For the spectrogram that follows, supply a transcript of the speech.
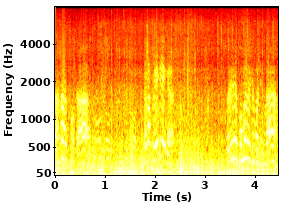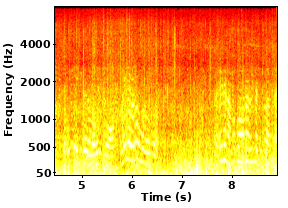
நல்லா போட்டா? ஃப்ரைடே பொங்கல் வைக்க மாட்டீங்களா? ஃப்ரைடே நம்ம போனா வீட்டில் திட்டுவாங்க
